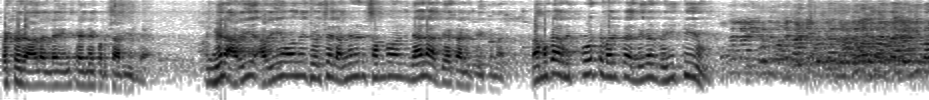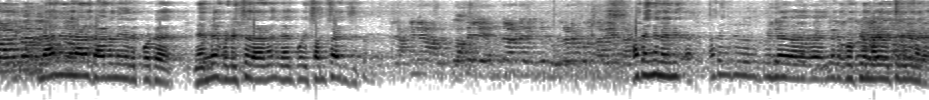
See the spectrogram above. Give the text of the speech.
പെട്ട ഒരാളല്ല എനിക്ക് അതിനെ കുറിച്ച് അറിയില്ല. ഇങ്ങനെ അറിയ അറിയുമോ എന്ന് ചോദിച്ചാൽ അങ്ങനെ ഒരു സംഭവം ഞാൻ ആദ്യമായിട്ടാണ് കേൾക്കുന്നത്. നമുക്ക് ആ റിപ്പോർട്ട് വരട്ടെ നിങ്ങൾ വെയിറ്റ് ചെയ്യൂ. ഞാൻ ഇങ്ങനെയാണ് കാണുന്ന ഈ റിപ്പോർട്ട് എന്നെ വിളിച്ചതാണ്. ഞാൻ പോയി സംസാരിച്ചിട്ടുണ്ട്. അതെങ്ങനെ? അതൊരു പിന്നെ ഇങ്ങനെ കൃത്യമായി വെച്ചിരിക്കുന്നത്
